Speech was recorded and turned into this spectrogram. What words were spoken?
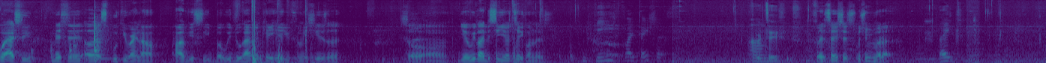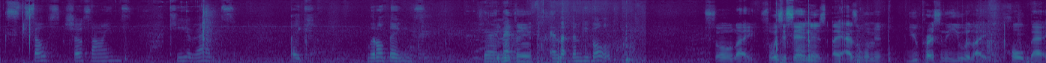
I mean, we're actually missing uh, Spooky right now, obviously, but we do have MK here. You feel me? She is a. So um, yeah, we'd like to see your take on this. Be flirtatious. Um, Flirtatious. Flirtatious? What you mean by that? like, so show signs, key events, like little things here and Little there, things. and let them be bold. So like, so what you're saying is, like, as a woman, you personally, you would like hold back,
